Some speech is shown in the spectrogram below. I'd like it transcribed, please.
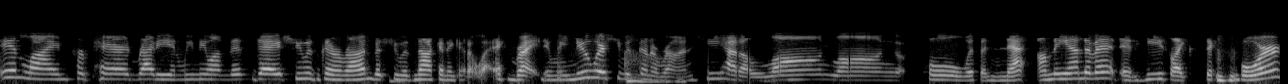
in line, prepared, ready, and we knew on this day she was going to run, but she was not going to get away. Right, and we knew where she was going to run. He had a long, long pole with a net on the end of it, and he's like six mm-hmm. four,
